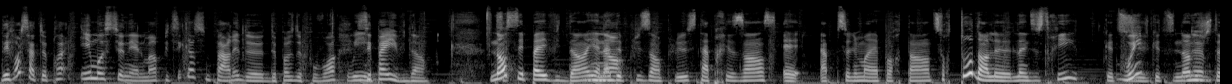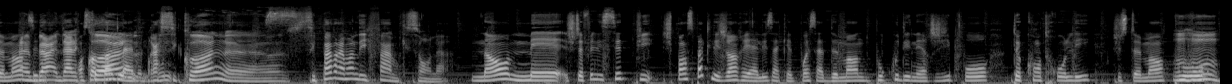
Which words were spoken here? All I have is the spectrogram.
des fois, ça te prend émotionnellement. Puis tu sais, quand tu me parlais de, de poste de pouvoir, Oui. c'est pas évident. Non, c'est pas évident. Il y en a de plus en plus. Ta présence est absolument importante, surtout dans l'industrie que tu, Oui. que tu nommes Le- justement. D'alcool, brassicole, euh, c'est pas vraiment des femmes qui sont là. Non, mais je te félicite. Puis je pense pas que les gens réalisent à quel point ça demande beaucoup d'énergie pour te contrôler, justement, pour Mhm.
